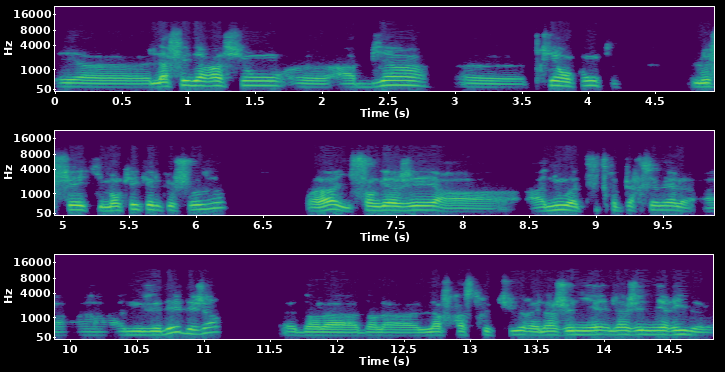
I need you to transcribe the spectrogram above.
et la fédération a bien pris en compte le fait qu'il manquait quelque chose. Voilà, il s'engageait à, nous, à titre personnel, à, nous aider déjà dans la dans l'infrastructure et l'ingénierie de,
